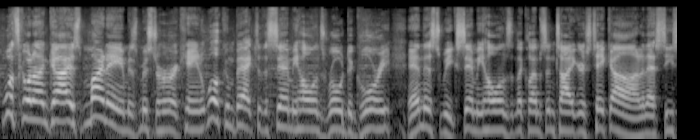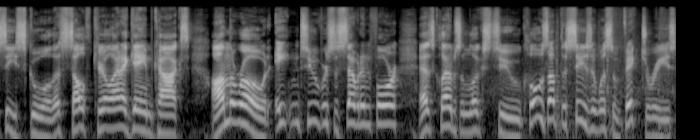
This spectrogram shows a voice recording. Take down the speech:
What's going on guys? My name is Mr. Hurricane. Welcome back to the Sammy Hollins Road to Glory. And this week, Sammy Hollins and the Clemson Tigers take on an SEC school, the South Carolina Gamecocks, on the road, 8-2 versus 7-4, as Clemson looks to close up the season with some victories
